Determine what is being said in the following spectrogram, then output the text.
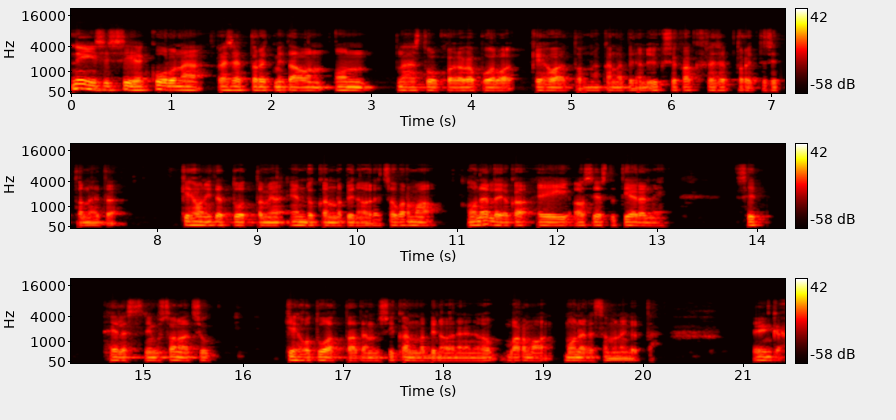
Niin, siis siihen kuuluu nämä reseptorit, mitä on, on lähestulkoon joka puolella kehoa, että on nämä kannabinoidit 1 ja 2 reseptorit ja sitten on näitä kehon itse tuottamia endokannabinoideja. Se on varmaan monelle, joka ei asiasta tiedä, niin sit heille niin kuin sanoit, että sun keho tuottaa tämmöisiä kannabinoideja, niin on varmaan monelle semmoinen, että enkä.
